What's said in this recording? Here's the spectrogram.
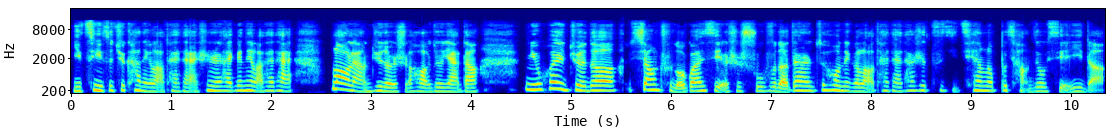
一次一次去看那个老太太，甚至还跟那老太太唠两句的时候，就亚当，你会觉得相处的关系也是舒服的。但是最后那个老太太她是自己签了不抢救协议的，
